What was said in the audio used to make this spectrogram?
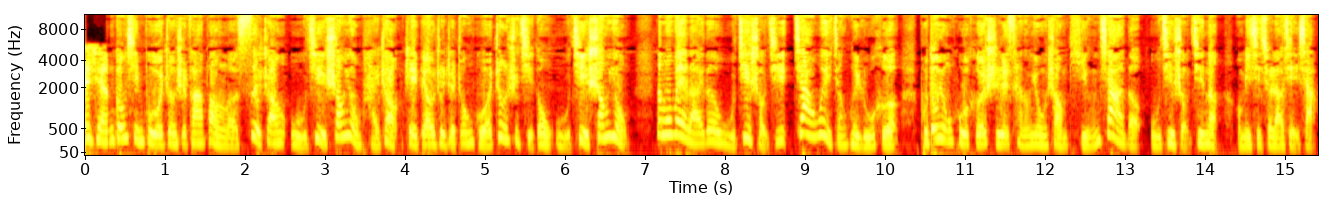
日前，工信部正式发放了四张 5G 商用牌照，这标志着中国正式启动 5G 商用。那么，未来的 5G 手机价位将会如何？普通用户何时才能用上平价的 5G 手机呢？我们一起去了解一下。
